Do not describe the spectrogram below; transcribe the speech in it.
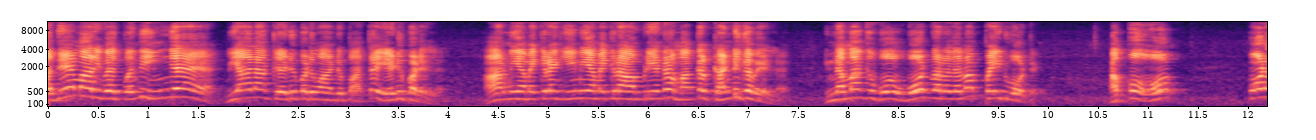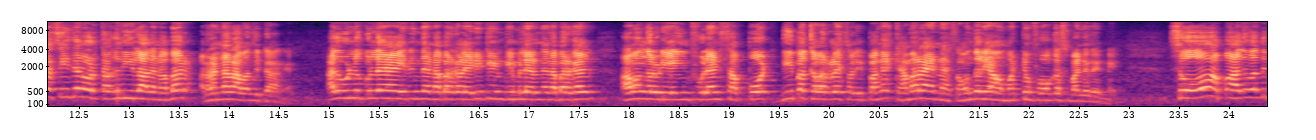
அதே மாதிரி இவருக்கு வந்து இங்க வியானாக்கு எடுபடுவான்னு பார்த்தா எடுபடலை. ஆர்மி அமைக்கிறேன் கீமி அமைக்கிறேன் அப்படின்ற மக்கள் கண்டுக்கவே இல்லை. இந்த அம்மாக்கு ஓட் வர்றதெல்லாம் பெய்ட் ஓட்டு அப்போ போன சீசன் ஒரு தகுதி இல்லாத நபர் ரன்னராக வந்துட்டாங்க. அது உள்ளுக்குள்ள இருந்த நபர்கள் எடிட்டிங் டீம்ல இருந்த நபர்கள் அவங்களுடைய இன்ஃபுளுன்ஸ் சப்போர்ட் தீபக் அவர்களே சொல்லியிருப்பாங்க கேமரா என்ன? சௌந்தர்யாவை மட்டும் ஃபோக்கஸ் பண்ணுதுன்னு. ஸோ அப்போ அது வந்து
